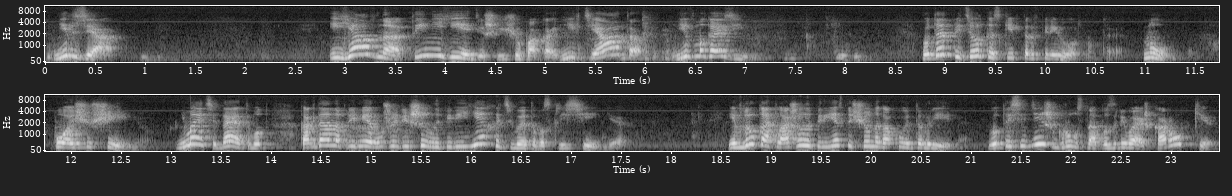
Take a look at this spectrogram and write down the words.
нельзя. И явно ты не едешь еще пока ни в театр, ни в магазин. Вот эта пятерка скипетров перевернутая. Ну, по ощущению. Понимаете, да, это вот, когда, например, уже решила переехать в это воскресенье, и вдруг отложила переезд еще на какое-то время. Вот ты сидишь, грустно обозреваешь коробки,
